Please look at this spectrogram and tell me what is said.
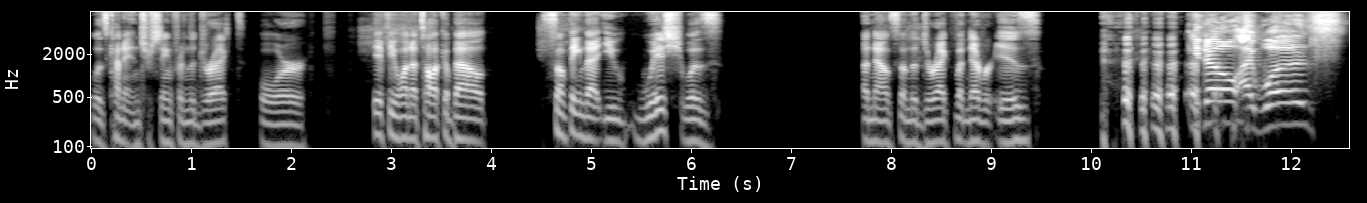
was kind of interesting from the direct, or if you want to talk about something that you wish was announced on the direct but never is? You know, I was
